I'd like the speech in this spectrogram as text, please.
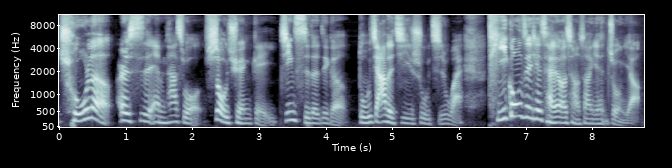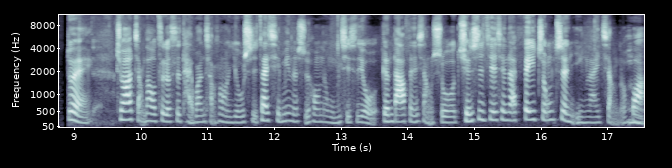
除了二四 M 它所授权给金瓷的这个独家的技术之外，提供这些材料的厂商也很重要。对，就要讲到这个是台湾厂商的优势。在前面的时候呢，我们其实有跟大家分享说，全世界现在非中阵营来讲的话，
